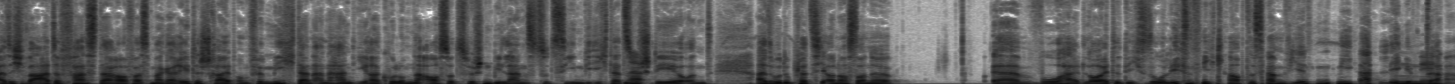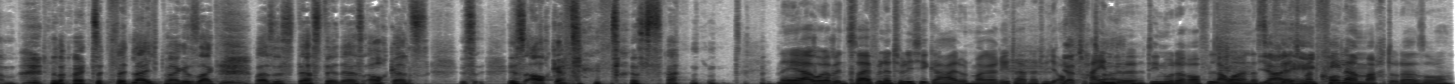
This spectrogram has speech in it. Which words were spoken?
also ich warte fast darauf, was Margarete schreibt, um für mich dann anhand ihrer Kolumne auch so Zwischenbilanz zu ziehen, wie ich dazu Ja. stehe. Und also wo du plötzlich auch noch so eine äh, wo halt Leute dich so lesen. Ich glaube, das haben wir nie erlebt. Nee. Da haben Leute vielleicht mal gesagt, was ist das denn? Der ist auch ganz, ist, ist auch ganz interessant. Naja, aber im Zweifel natürlich egal. Und Margarete hat natürlich auch Ja. Feinde, die nur darauf lauern, dass Ja, sie vielleicht ey, mal einen komm. Fehler macht oder so.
